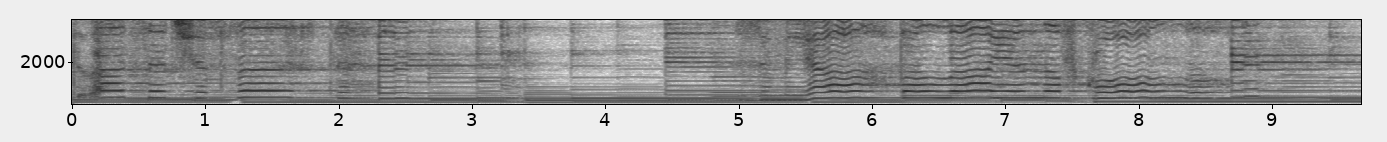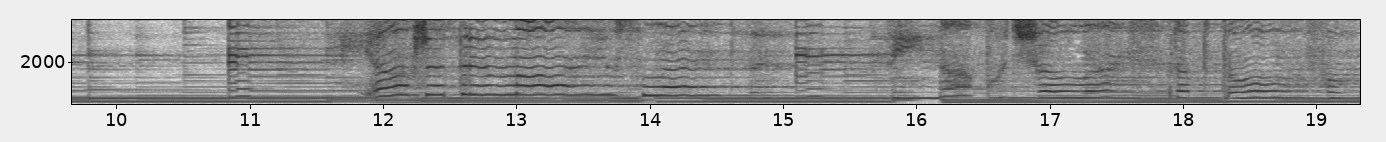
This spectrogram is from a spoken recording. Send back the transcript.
Двадцять четверте, святе, земля палає навколо, я вже тримаюсь ледве, війна почалась раптово.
